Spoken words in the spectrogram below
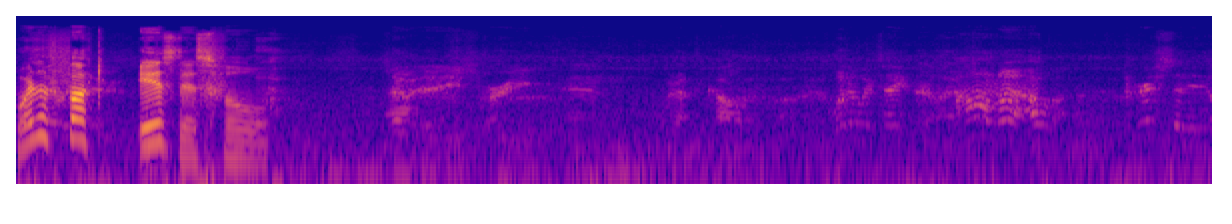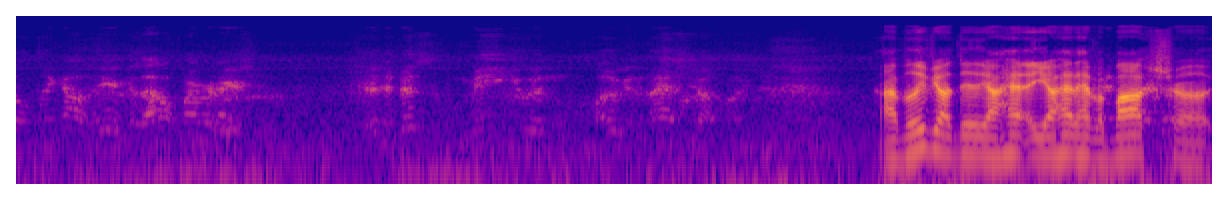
And the fuck is this fool? I believe y'all did. Y'all had y'all had to have a box truck.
